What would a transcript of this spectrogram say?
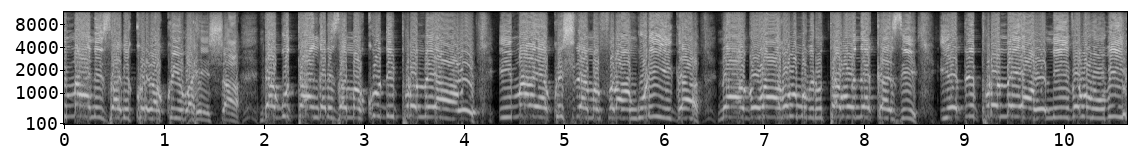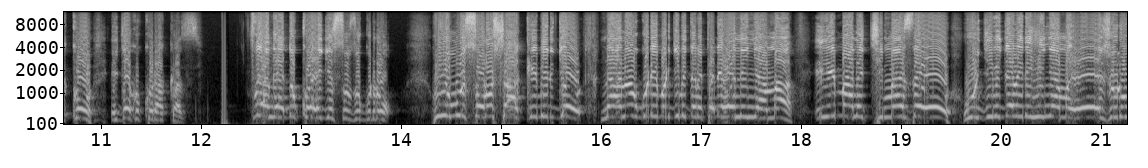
imana izabikorera kwiyubahisha. Ndagutangariza amakuru diporome yawe. Imana yakwishyuriye amafaranga uriga ntabwo wava mu mubiri utabonye akazi. Iyo diporome yawe nive mu bubiko ijya gukora akazi. Vuga ngo yadukoreye igisuzuguriro uyu wari ushaka ibiryo nta nubwo uri burya ibiryo bitariho n'inyama. Iyo imana ikimazeho urya ibiryo biriho inyama hejuru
